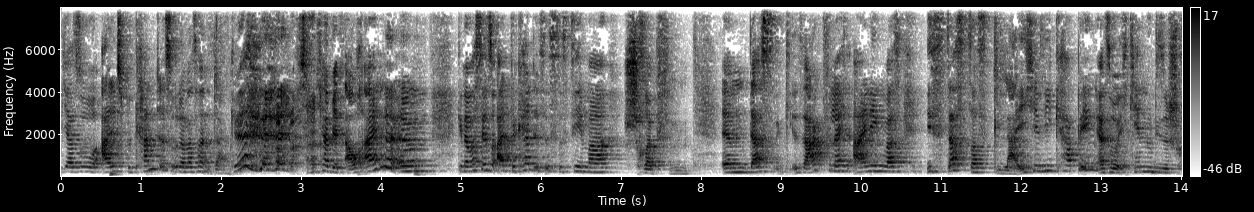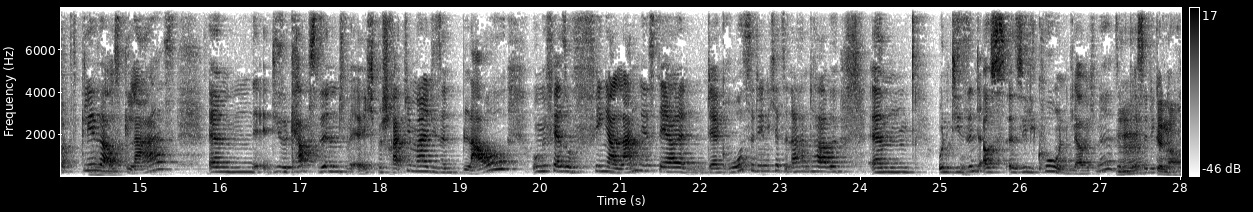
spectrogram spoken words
ja so alt bekannt ist oder was man. Danke. ich habe jetzt auch eine. Ähm, genau, was ja so alt bekannt ist, ist das Thema Schröpfen. Ähm, das sagt vielleicht einigen was. Ist das das gleiche wie Cupping? Also ich kenne nur diese Schröpfgläser aus Glas. Ähm, diese Cups sind, ich beschreibe die mal, die sind blau, ungefähr so fingerlang ist der, der große, den ich jetzt in der Hand habe. Ähm, und die sind aus äh, Silikon, glaube ich, ne? Sind mhm, aus Silikon. Genau.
